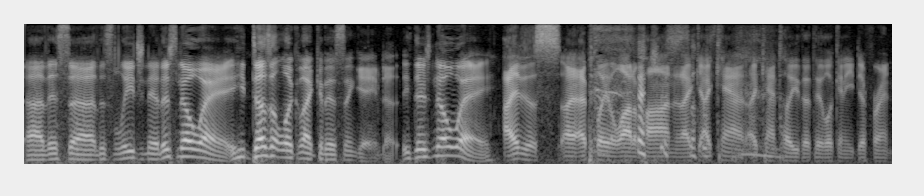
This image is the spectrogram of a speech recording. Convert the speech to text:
Uh, this uh, this Legionnaire, there's no way he doesn't look like this in game. does? There's no way. I just I, I played a lot of HoN, and I, I can't I can't tell you that they look any different.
